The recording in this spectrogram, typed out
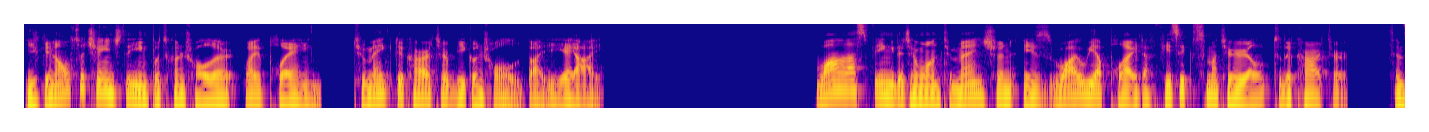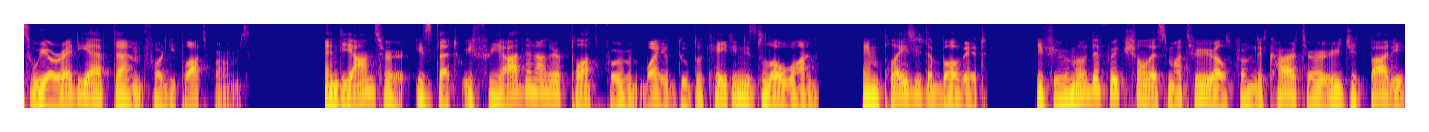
You can also change the input controller while playing to make the character be controlled by the AI. One last thing that I want to mention is why we applied a physics material to the character, since we already have them for the platforms. And the answer is that if we add another platform while duplicating this low one and place it above it, if you remove the frictionless material from the character rigid body,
